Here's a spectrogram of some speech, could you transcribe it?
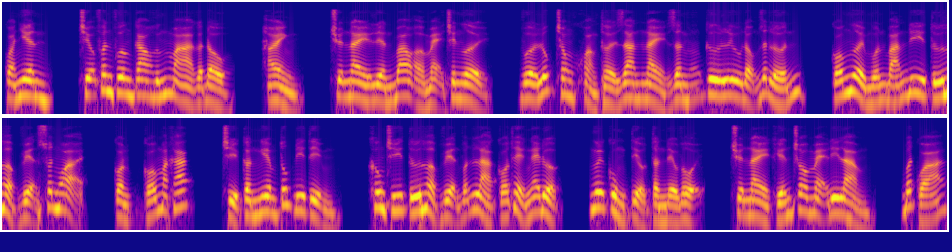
Quả nhiên, triệu phân phương cao hứng mà gật đầu, hành, chuyện này liền bao ở mẹ trên người, vừa lúc trong khoảng thời gian này dân cư lưu động rất lớn, có người muốn bán đi tứ hợp viện xuất ngoại, còn có mặt khác, chỉ cần nghiêm túc đi tìm, không chí tứ hợp viện vẫn là có thể nghe được, ngươi cùng tiểu tần đều vội, chuyện này khiến cho mẹ đi làm, bất quá,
